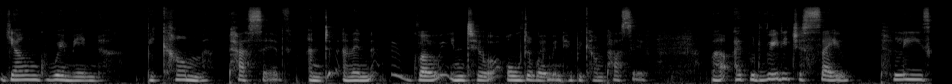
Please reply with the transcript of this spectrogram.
young women become passive and and then grow into older women who become passive. But I would really just say, please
